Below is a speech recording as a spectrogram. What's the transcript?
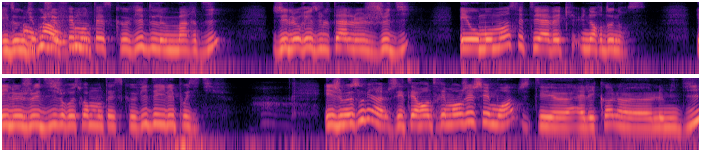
Et donc, Oh, du coup, waouh, j'ai fait oui. mon test Covid le mardi. J'ai le résultat le jeudi. Et au moment, c'était avec une ordonnance. Et le jeudi, je reçois mon test Covid et il est positif. Et je me souviens, j'étais rentrée manger chez moi. J'étais euh, à l'école euh, le midi.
